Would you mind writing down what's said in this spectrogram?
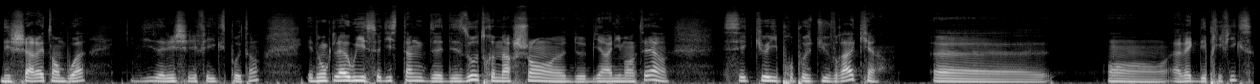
des charrettes en bois qui disent aller chez Félix Potin. Et donc là où il se distingue de- des autres marchands euh, de biens alimentaires, c'est qu'il propose du vrac euh, en- avec des prix fixes.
